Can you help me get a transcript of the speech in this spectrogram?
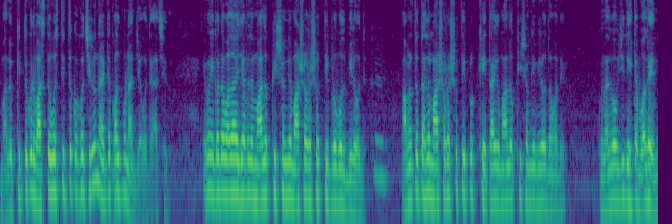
মা লক্ষ্মীর তো করে বাস্তব অস্তিত্ব কখন ছিল না এটা কল্পনার জগতে আছেন। এবং এই কথা বলা হয় যে আসলে মা লক্ষ্মীর সঙ্গে মা সরস্বতীর প্রবল বিরোধ। আমরা তো তাহলে মা সরস্বতীর পক্ষে তাই মা লক্ষ্মীর সঙ্গে বিরোধ আমাদের। কুণালবাবু যদি এটা বলেন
